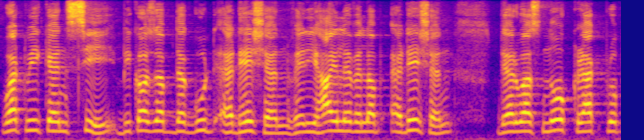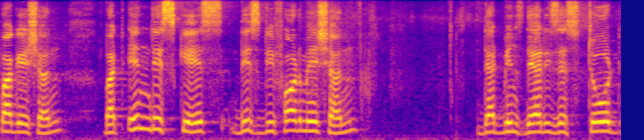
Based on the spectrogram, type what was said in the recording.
what we can see because of the good adhesion very high level of adhesion there was no crack propagation, but in this case this deformation that means there is a stored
